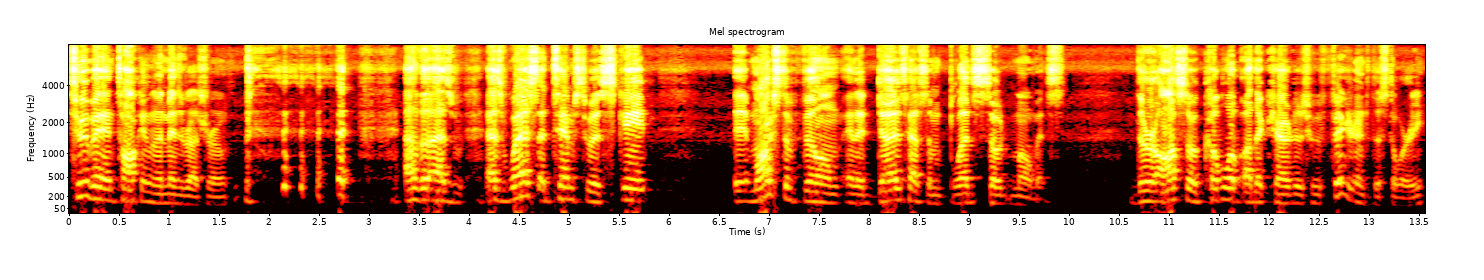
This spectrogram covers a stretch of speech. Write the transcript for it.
Two men talking in the men's restroom. as, as Wes attempts to escape, it marks the film and it does have some blood soaked moments. There are also a couple of other characters who figure into the story.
